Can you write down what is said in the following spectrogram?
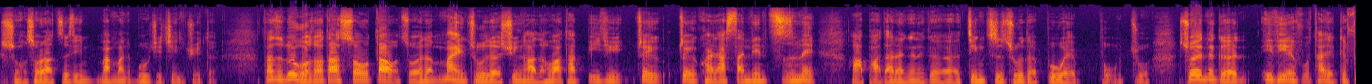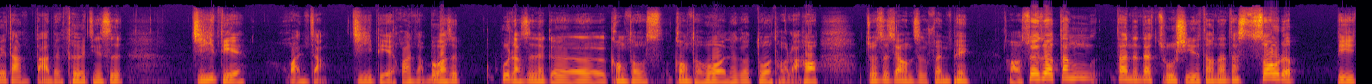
所收到资金慢慢的布局进去的。但是如果说他收到所谓的卖出的讯号的话，他必须最最快在三天之内啊，把他那个那个净支出的部位补足。所以那个 ETF 它有一个非常大的特性是急跌。缓涨，急跌缓涨，不管是不管是那个空头空头或那个多头了哈，就是这样子分配。好，所以说当当人在除息的当中，他收了比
